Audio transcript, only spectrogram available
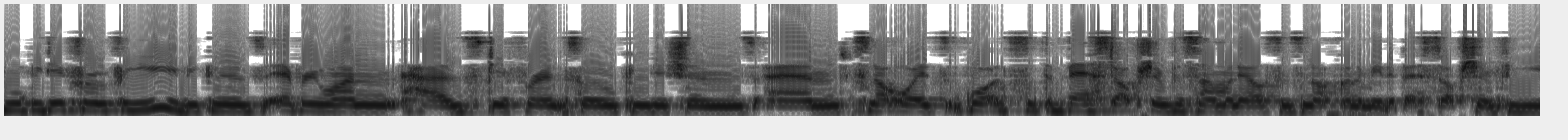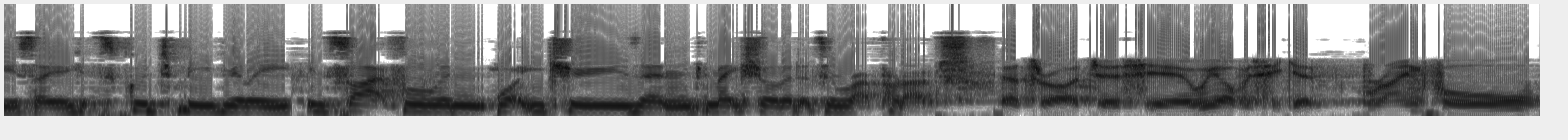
will be different for you because everyone has different soil conditions, and it's not always what's the best option for someone else is not going to be the best option for you. So it's good to be really insightful in what you choose and make sure that it's the right product. That's right, Jess. Yeah, we obviously get rainfall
